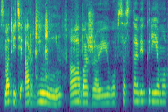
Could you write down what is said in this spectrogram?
Смотрите, аргинин. Обожаю его в составе кремов.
